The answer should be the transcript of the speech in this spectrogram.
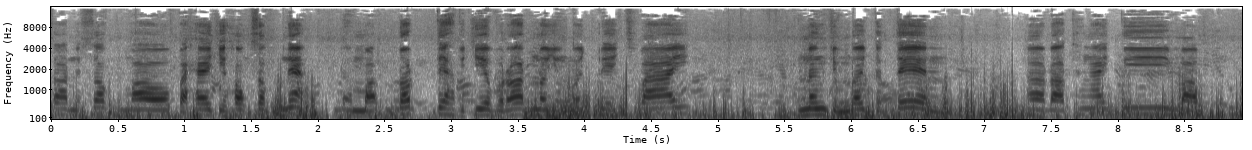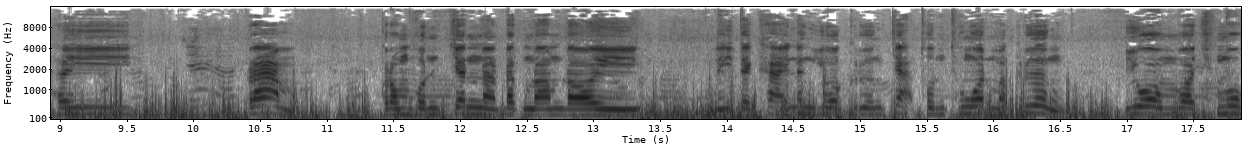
សន្តិសុខមកប្រហែលជា60នាក់មកដុតផ្ទះប្រជាបរតនៅចំណុចព្រែកស្វាយនិងចំណុចតតែនដល់ថ្ងៃទី25ក្រុមហ៊ុនចិនដឹកនាំដោយលីតេខៃនឹងយកគ្រឿងចាក់ធុនធ្ងន់មកគ្រឿងយកមកឈ្មោះ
